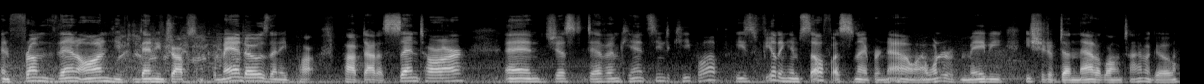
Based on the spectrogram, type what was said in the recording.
And from then on, he then he dropped some commandos, then he pop, popped out a centaur, and just DevM can't seem to keep up. He's fielding himself a sniper now. I wonder if maybe he should have done that a long time ago.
